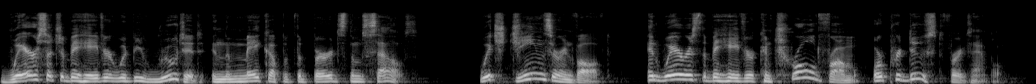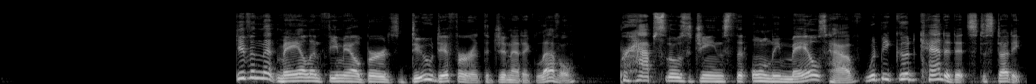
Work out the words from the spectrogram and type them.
where such a behavior would be rooted in the makeup of the birds themselves. Which genes are involved, and where is the behavior controlled from or produced, for example? Given that male and female birds do differ at the genetic level, perhaps those genes that only males have would be good candidates to study.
